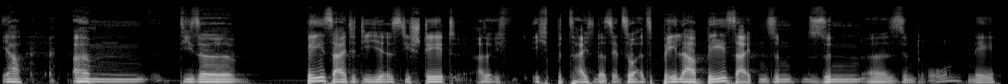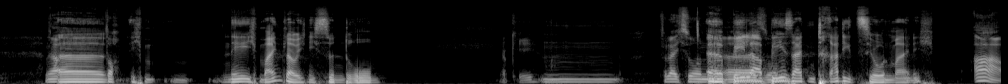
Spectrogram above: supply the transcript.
ja ähm, diese B-Seite, die hier ist, die steht, also ich, ich bezeichne das jetzt so als Bela B-Seiten-Syndrom. Äh, nee. Ja, äh, doch. Ich, nee, ich meine, glaube ich, nicht Syndrom. Okay. Hm, Vielleicht so ein. Äh, Bela äh, so B-Seiten-Tradition, meine ich. Ah,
